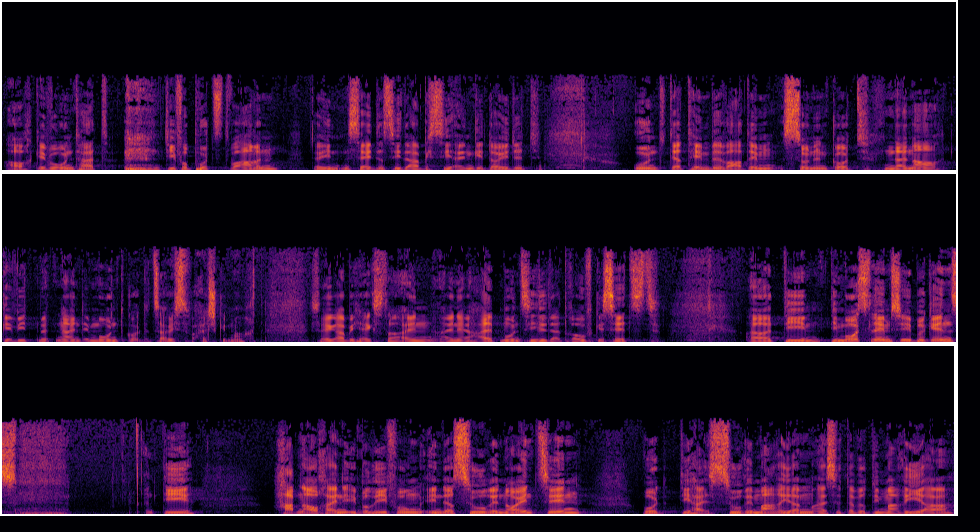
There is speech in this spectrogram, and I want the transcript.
auch gewohnt hat, die verputzt waren. Da hinten seht ihr sie, da habe ich sie angedeutet. Und der Tempel war dem Sonnengott Nana gewidmet. Nein, dem Mondgott. Jetzt habe ich es falsch gemacht. Deswegen habe ich extra ein, eine Halbmondsiegel da drauf gesetzt. Äh, die, die Moslems übrigens, die haben auch eine Überlieferung in der Sure 19, wo die heißt Sure Mariam, also da wird die Maria,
